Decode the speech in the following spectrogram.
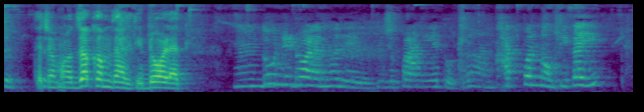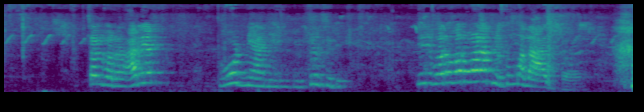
त्याच्यामुळे जखम झाली ती डोळ्यात. हम्म, दोन्ही डोळ्यांमध्ये तिचे पाणी येत होतं आणि खात पण नव्हती काही. चल बरं अरे ओढणी आणि इकडे. चल सिटी तिने बरोबर ओळखलं तुम्हाला आज.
